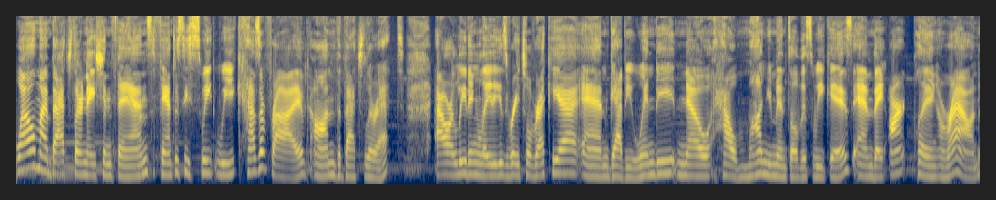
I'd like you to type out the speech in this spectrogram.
Well, my Bachelor Nation fans, Fantasy Suite Week has arrived on The Bachelorette. Our leading ladies, Rachel Recchia and Gabby Windey, know how monumental this week is, and they aren't playing around.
